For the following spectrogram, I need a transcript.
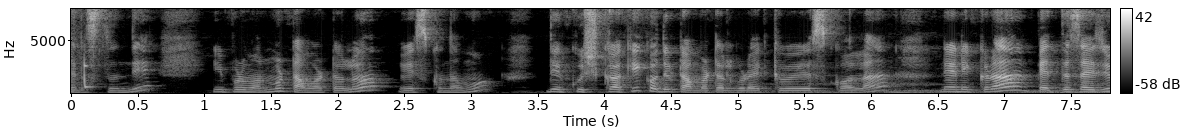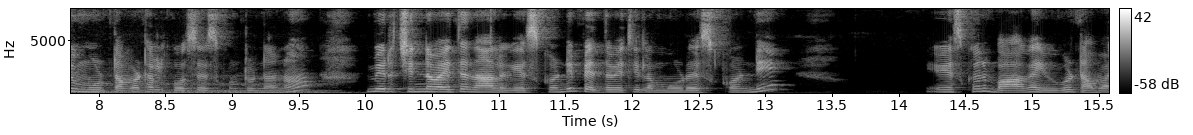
తెలుస్తుంది. ఇప్పుడు మనము టమాటోలు వేసుకుందాము. దీని కుష్కాకి కొద్దిగా టమాటాలు కూడా ఎక్కువ వేసుకోవాలా. నేను ఇక్కడ పెద్ద సైజు మూడు టమాటాలు కోసేసుకుంటున్నాను. మీరు చిన్నవైతే నాలుగు వేసుకోండి పెద్దవైతే ఇలా మూడు వేసుకోండి. వేసుకొని బాగా ఇవి కూడా టమా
